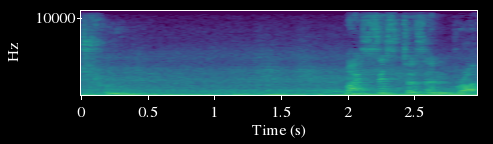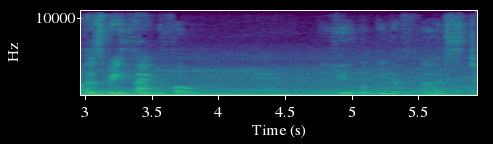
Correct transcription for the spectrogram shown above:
true. My sisters and brothers, be thankful. You will be the first.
